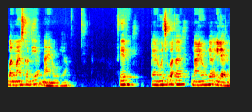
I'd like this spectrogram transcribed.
वन माइनस कर दिया नाइन हो गया। फिर टेन हो चुका था नाइन हो गया इलेवन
